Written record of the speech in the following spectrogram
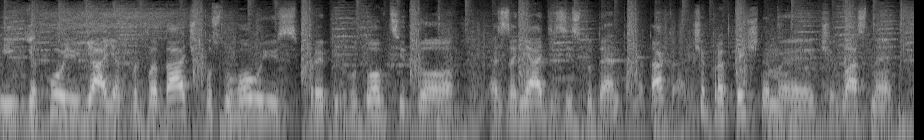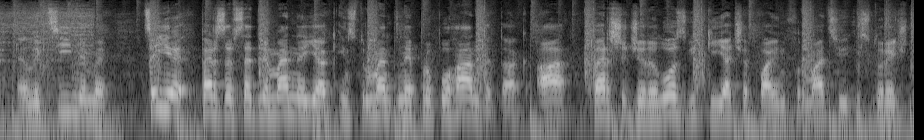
і якою я, як викладач, послуговуюсь при підготовці до е, занять зі студентами, так, чи практичними, чи власне е, лекційними. Це є перш за все для мене як інструмент не пропаганди, так, а перше джерело, звідки я черпаю інформацію історичну.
